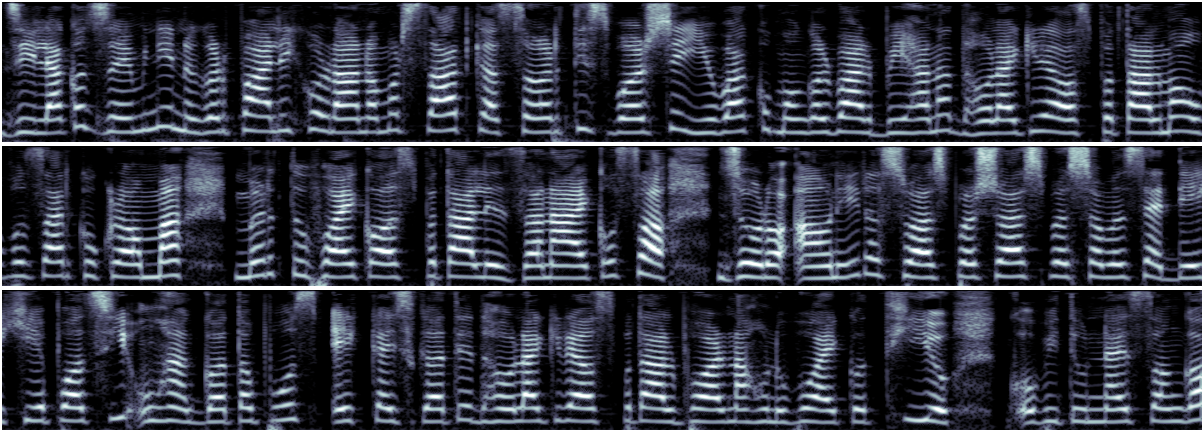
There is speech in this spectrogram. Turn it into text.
जिल्लाको जैमिनी नगरपालिका वडा नम्बर सातका सडतिस वर्षीय युवाको मंगलबार बिहान धौलागिरी अस्पतालमा उपचारको क्रममा मृत्यु भएको अस्पतालले जनाएको छ। ज्वरो आउने र श्वास प्रश्वासमा समस्या देखिएपछि उहाँ गत पुस एक्काइस गते धौलागिरी अस्पताल भर्ना हुनुभएको थियो। कोभिड उन्नाइससँग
